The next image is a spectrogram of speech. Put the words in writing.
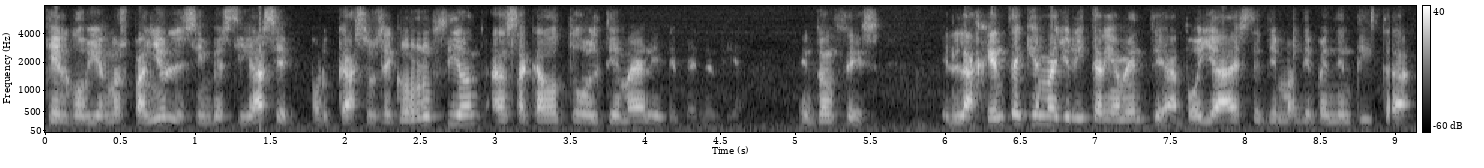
que el gobierno español les investigase por casos de corrupción han sacado todo el tema de la independencia. Entonces, la gente que mayoritariamente apoya este tema independentista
